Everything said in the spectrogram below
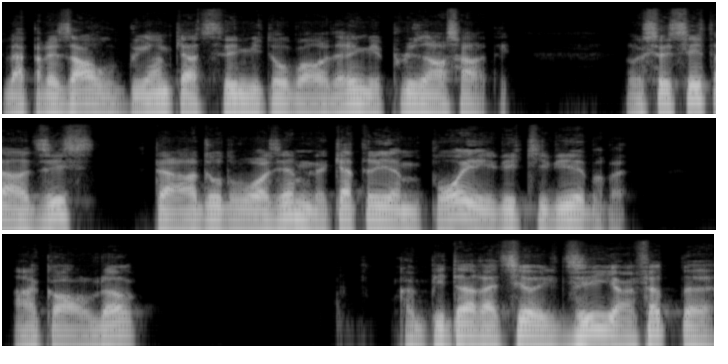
la présence de grande quantité de mitochondries, mais plus en santé. Donc, ceci étant dit, rendu au troisième. Le quatrième point est l'équilibre. Encore là, comme Peter Attia il dit, en fait, euh,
